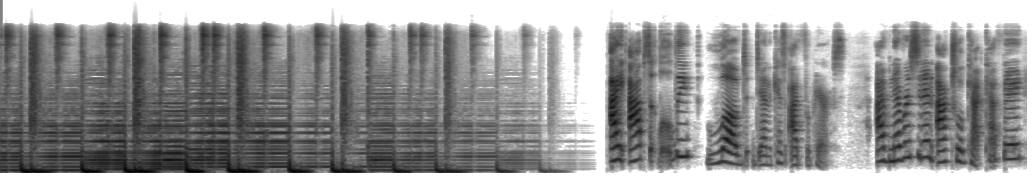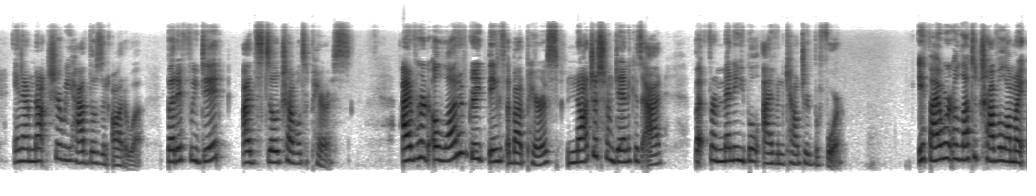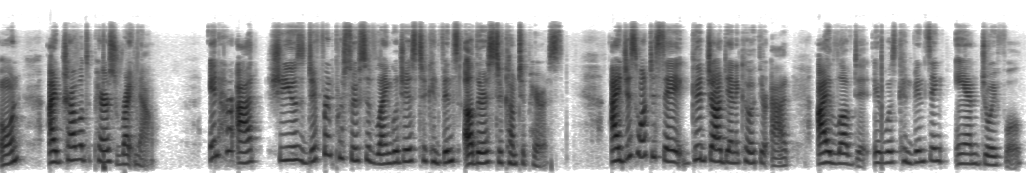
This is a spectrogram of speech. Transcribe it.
I absolutely loved Danica's ad for Paris. I've never seen an actual cat cafe, and I'm not sure we have those in Ottawa, but if we did, I'd still travel to Paris. I've heard a lot of great things about Paris, not just from Danica's ad, but from many people I've encountered before. If I were allowed to travel on my own, I'd travel to Paris right now. In her ad, she used different persuasive languages to convince others to come to Paris. I just want to say, good job, Danica, with your ad. I loved it. It was convincing and joyful.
